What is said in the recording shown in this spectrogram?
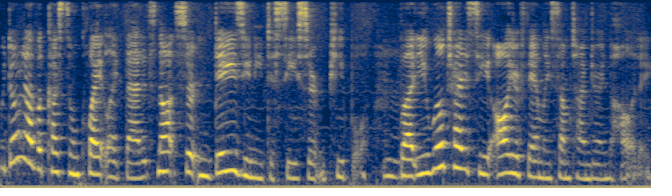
we don't have a custom quite like that. It's not certain days you need to see certain people, but you will try to see all your family sometime during the holiday.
